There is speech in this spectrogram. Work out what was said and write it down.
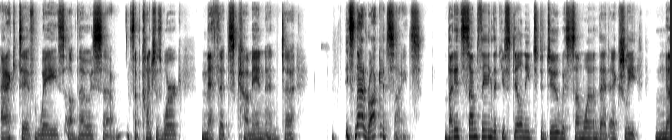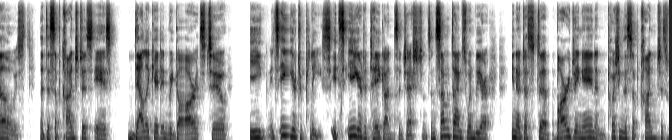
active ways of those um, subconscious work methods come in. And uh, it's not rocket science but it's something that you still need to do with someone that actually knows that the subconscious is delicate in regards to it's eager to please it's eager to take on suggestions and sometimes when we are you know just uh, barging in and pushing the subconscious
